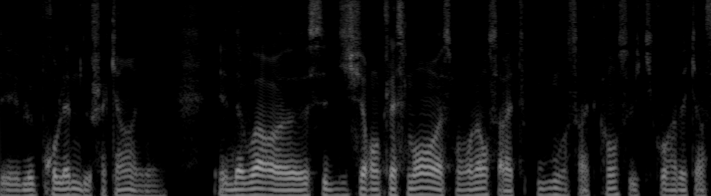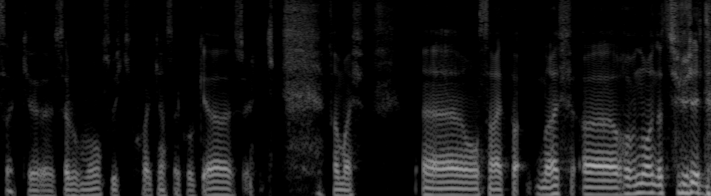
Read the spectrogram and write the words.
le problème de chacun et, et d'avoir euh, ces différents classements. À ce moment-là, on s'arrête où? On s'arrête quand? Celui qui court avec un sac euh, Salomon, celui qui court avec un sac Oka, celui qui... enfin bref. on s'arrête pas. Bref, revenons à notre sujet.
